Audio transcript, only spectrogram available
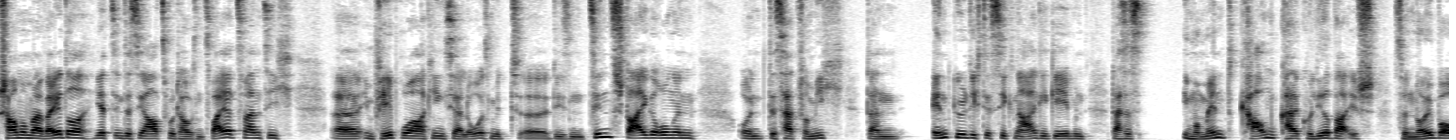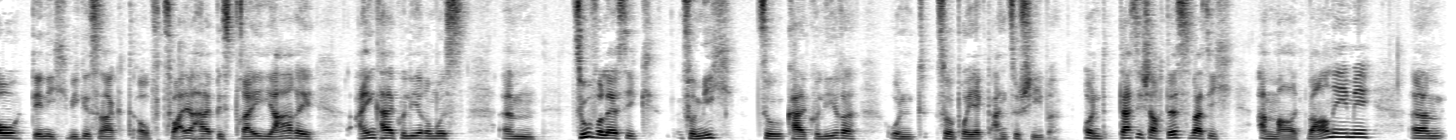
Schauen wir mal weiter, jetzt in das Jahr 2022. Äh, Im Februar ging es ja los mit äh, diesen Zinssteigerungen und das hat für mich dann endgültig das Signal gegeben, dass es im Moment kaum kalkulierbar ist, so ein Neubau, den ich, wie gesagt, auf zweieinhalb bis drei Jahre einkalkulieren muss, ähm, zuverlässig für mich zu kalkulieren und so ein Projekt anzuschieben. Und das ist auch das, was ich am Markt wahrnehme. Ähm,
